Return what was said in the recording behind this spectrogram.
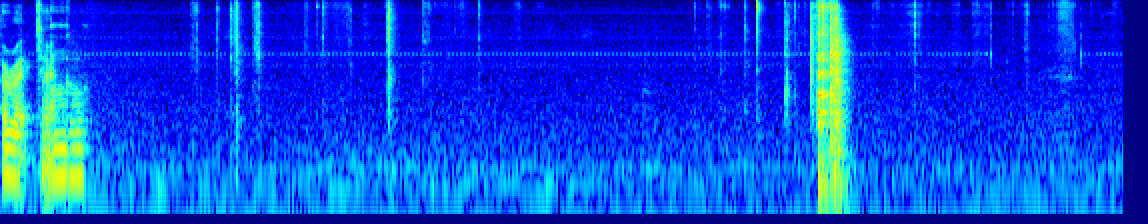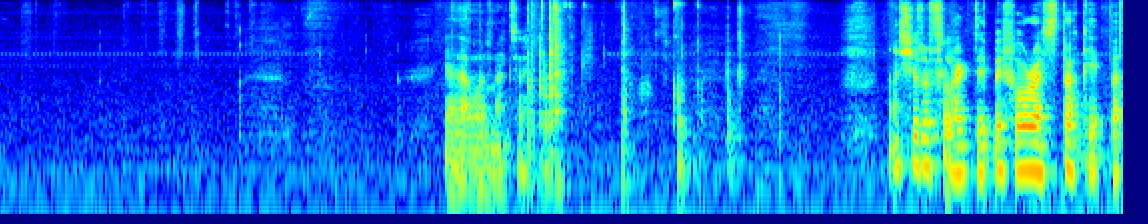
a rectangle. Yeah, that won't matter. I should have flagged it before I stuck it, but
